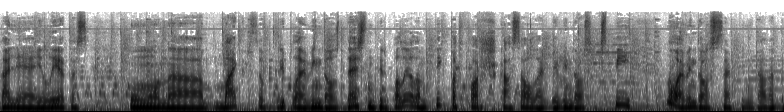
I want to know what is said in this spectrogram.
daļēji lietas. Un uh, Microsoft grib, lai Windows 10 ir palielam tikpat foršs, kā savulaik bija Windows XP nu, vai Windows 7. Tātad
